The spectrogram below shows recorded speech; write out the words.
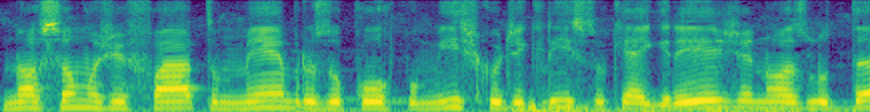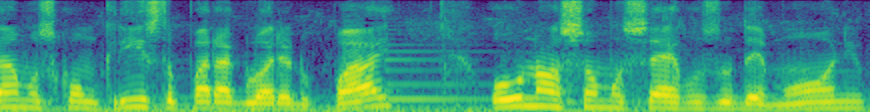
Nós somos de fato membros do corpo místico de Cristo, que é a igreja, nós lutamos com Cristo para a glória do Pai, ou nós somos servos do demônio,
